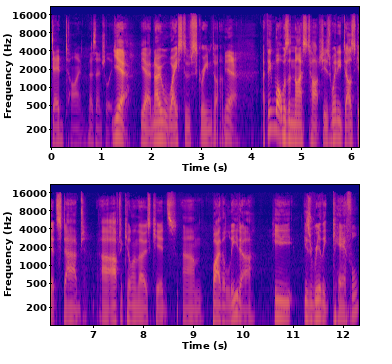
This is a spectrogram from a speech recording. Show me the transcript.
dead time essentially. Yeah, yeah. No waste of screen time. Yeah. I think what was a nice touch is when he does get stabbed uh, after killing those kids um, by the leader, he is really careful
